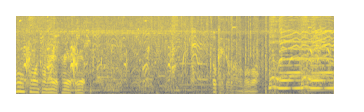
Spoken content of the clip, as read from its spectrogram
Oh, come on, come on, hurry up, hurry up, hurry up. Okay, go, go, go, go, go.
